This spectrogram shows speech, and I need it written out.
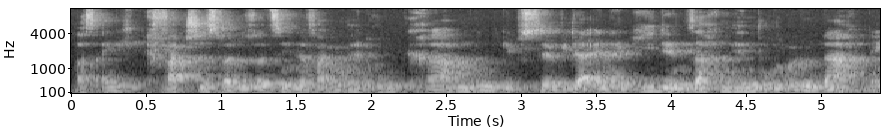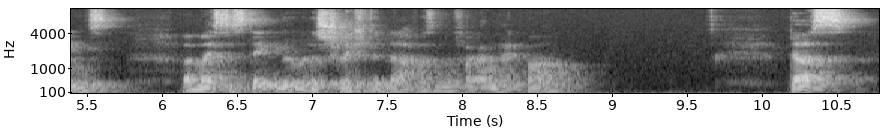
was eigentlich Quatsch ist, weil du sollst nicht in der Vergangenheit rumgraben, dann gibst du ja wieder Energie den Sachen hin, worüber du nachdenkst, weil meistens denken wir über das Schlechte nach, was in der Vergangenheit war, dass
